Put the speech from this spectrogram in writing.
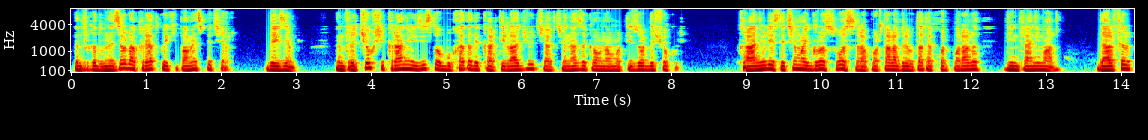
Pentru că Dumnezeu l-a creat cu echipament special. De exemplu, între cioc și craniu există o bucată de cartilagiu ce acționează ca un amortizor de șocuri. Craniul este cel mai gros os raportat la greutatea corporală dintre animale. De altfel,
